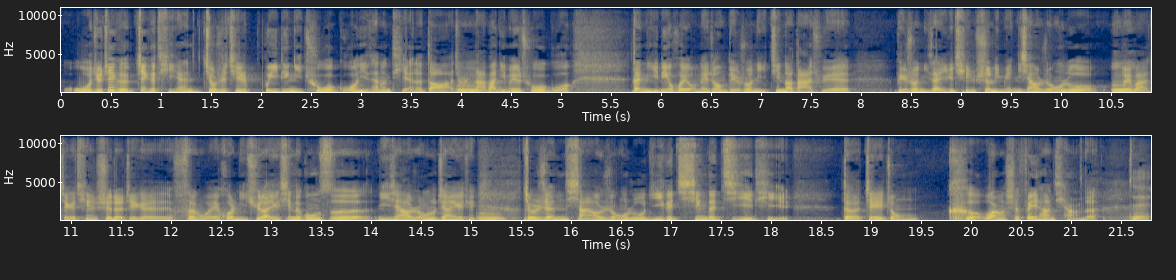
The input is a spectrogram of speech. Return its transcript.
我觉得这个这个体验，就是其实不一定你出过国你才能体验得到啊。就是哪怕你没有出过国，但你一定会有那种，比如说你进到大学。比如说，你在一个寝室里面，你想融入，对吧？这个寝室的这个氛围，或者你去了一个新的公司，你想要融入这样一个群，就是人想要融入一个新的集体的这种渴望是非常强的。对，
